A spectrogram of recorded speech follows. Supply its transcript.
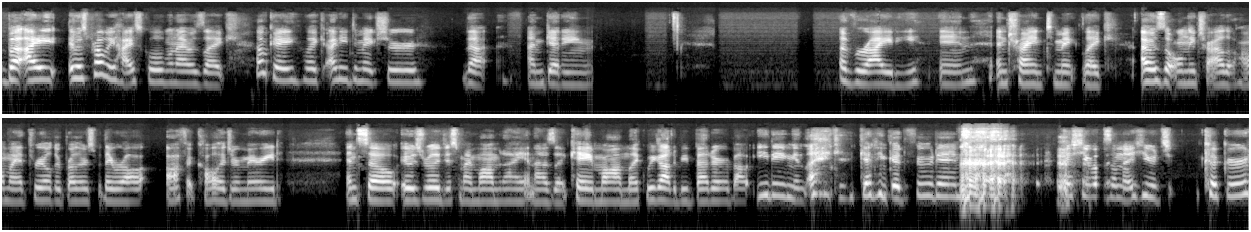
but I it was probably high school when I was like, okay, like I need to make sure that I'm getting a variety in and trying to make like I was the only child at home. I had three older brothers, but they were all off at college or married. And so it was really just my mom and I. And I was like, hey, mom, like, we got to be better about eating and like getting good food in. Because she wasn't a huge cooker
